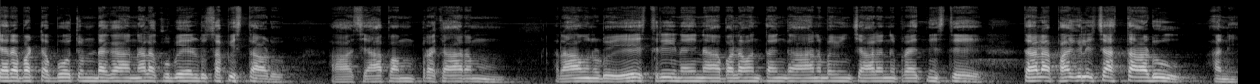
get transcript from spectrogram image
చెరబట్టబోతుండగా నల కుబేరుడు శపిస్తాడు. ఆ శాపం ప్రకారం రావణుడు ఏ స్త్రీనైనా బలవంతంగా అనుభవించాలని ప్రయత్నిస్తే తల పగిలి చస్తాడు అని.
